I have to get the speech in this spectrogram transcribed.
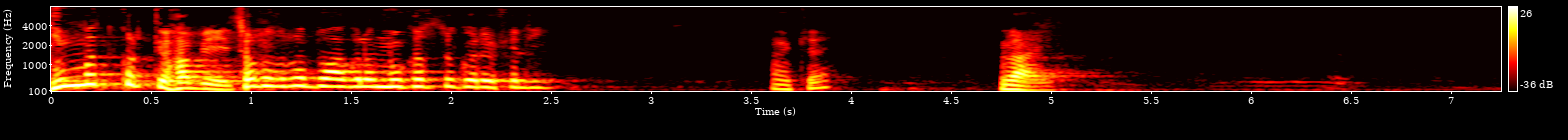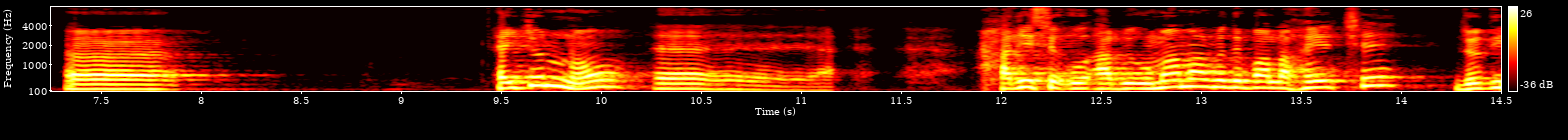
হিম্মত করতে হবে, ছোট ছোট দোয়াগুলো মুখস্থ করে ফেলি। ওকে? রাইট এই জন্য হাদিসে আবি উমামার মধ্যে বলা হয়েছে, যদি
